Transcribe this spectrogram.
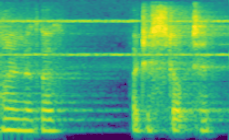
time ago. I just stopped it.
